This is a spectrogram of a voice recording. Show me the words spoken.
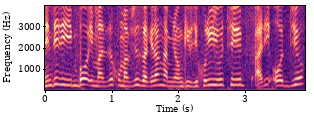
indirimbo imaze ku maviews agera nka mirongo ibiri kuri youtube ari audio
